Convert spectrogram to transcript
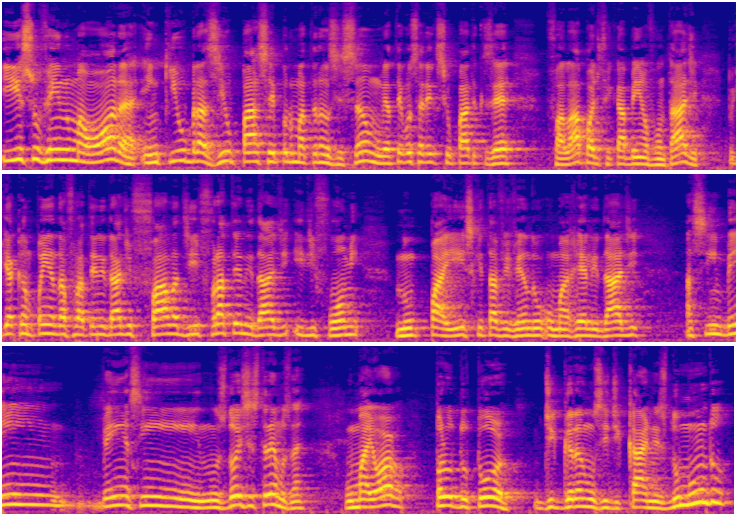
E isso vem numa hora em que o Brasil passa por uma transição, e até gostaria que se o padre quiser falar, pode ficar bem à vontade, porque a campanha da fraternidade fala de fraternidade e de fome num país que está vivendo uma realidade assim bem bem assim nos dois extremos, né? o maior produtor de grãos e de carnes do mundo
